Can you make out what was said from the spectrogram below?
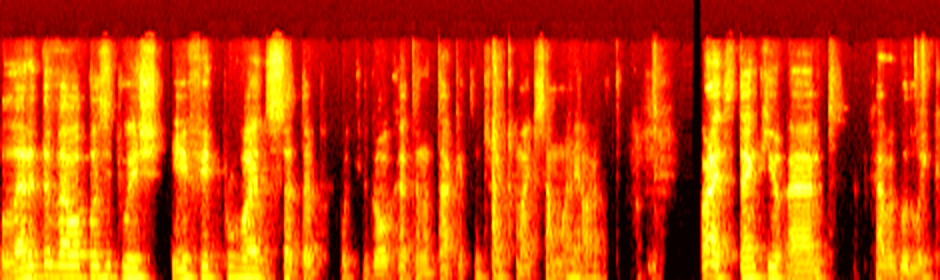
Let it develop as it wish. If it provides a setup, we can go ahead and attack it and try to make some money out of it. All right. Thank you and have a good week.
